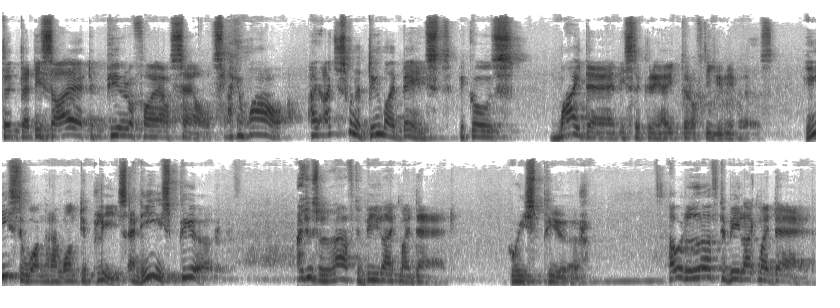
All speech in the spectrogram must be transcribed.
the, desire to purify ourselves. Like, wow, I, I just want to do my best because my dad is the creator of the universe. He's the one that I want to please, and he is pure. I just love to be like my dad, who is pure. I would love to be like my dad,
